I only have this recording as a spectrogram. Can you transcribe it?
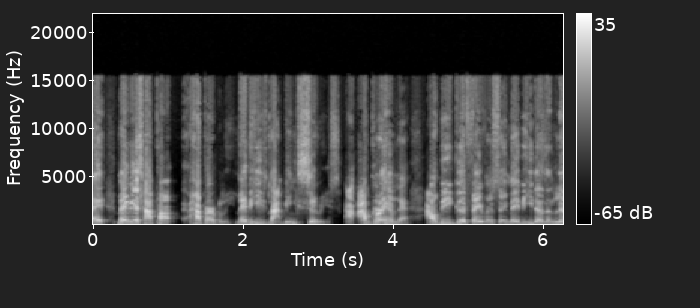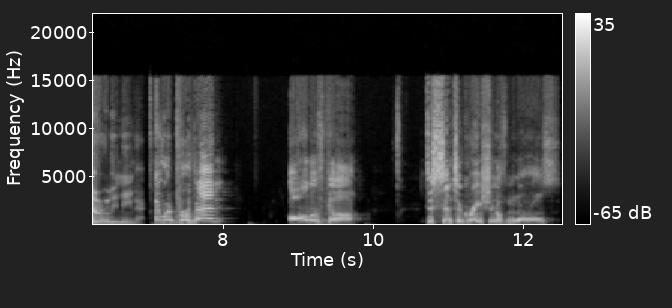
Hey, maybe it's hyper- hyperbole. Maybe he's not being serious. I- I'll grant him that. I'll be good favor and say maybe he doesn't literally mean that. it would prevent all of the disintegration of morals.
